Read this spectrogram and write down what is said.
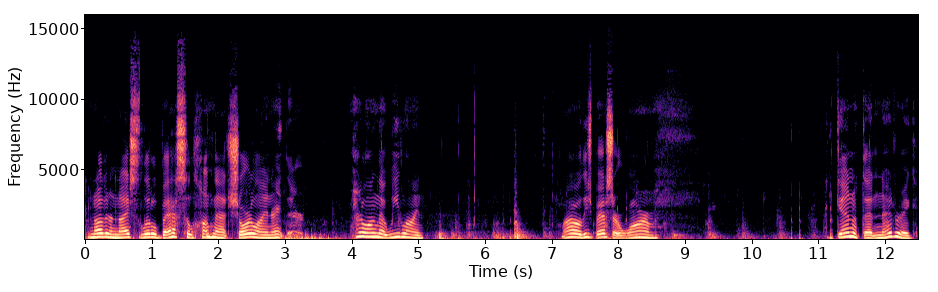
another nice little bass along that shoreline right there, right along that weed line. Wow, these bass are warm. Again with that Ned rig.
